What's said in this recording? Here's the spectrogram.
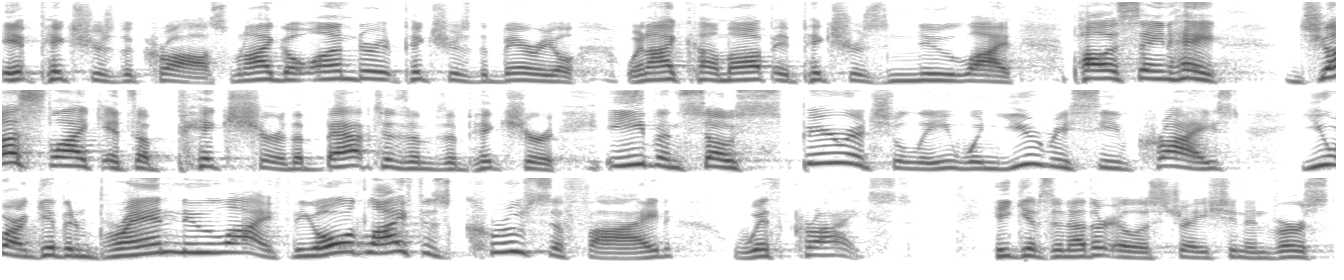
it pictures the cross. When I go under, it pictures the burial. When I come up, it pictures new life. Paul is saying, Hey, just like it's a picture, the baptism is a picture, even so, spiritually, when you receive Christ, you are given brand new life. The old life is crucified with Christ. He gives another illustration in verse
